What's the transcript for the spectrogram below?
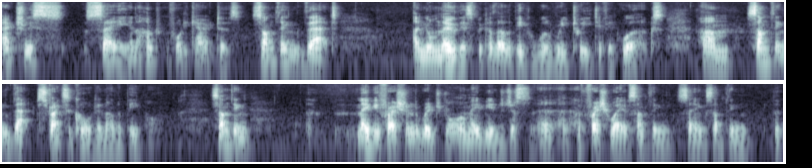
actually s- say in 140 characters something that, and you'll know this because other people will retweet if it works, um, something that strikes a chord in other people. Something maybe fresh and original, or maybe just a, a fresh way of something saying something that's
